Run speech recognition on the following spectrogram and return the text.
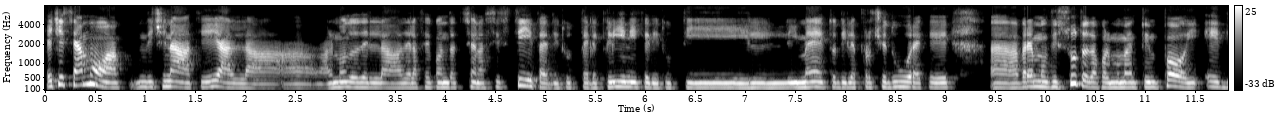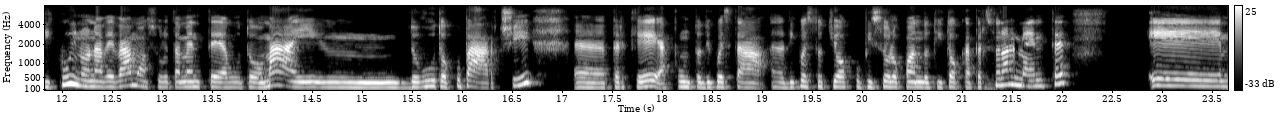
E ci siamo avvicinati alla, al mondo della, della, fecondazione assistita di tutte le cliniche, di tutti i, i metodi, le procedure che eh, avremmo vissuto da quel momento in poi e di cui non avevamo assolutamente avuto mai mh, dovuto occuparci eh, perché appunto di questa eh, di questo ti occupi solo quando ti tocca personalmente. E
